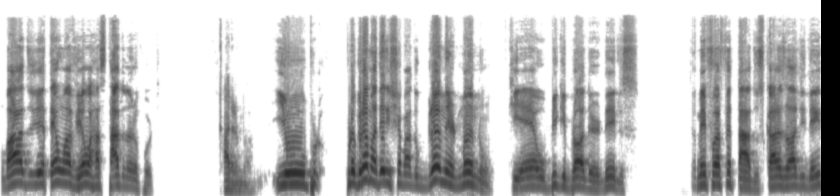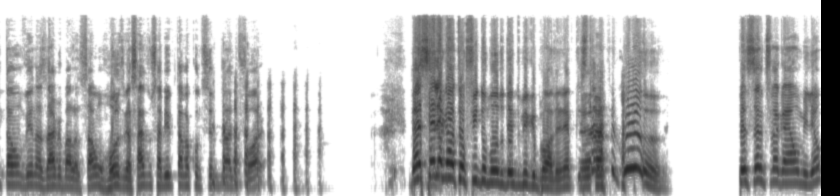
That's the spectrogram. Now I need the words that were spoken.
tombados e até um avião arrastado no aeroporto. Caramba. E o pro programa deles chamado Gran Hermano, que é o Big Brother deles, também foi afetado. Os caras lá de dentro estavam vendo as árvores balançar, um rosto gastado, não sabia o que estava acontecendo do lado de fora. Deve ser legal ter o fim do mundo dentro do Big Brother, né? Porque você tá tranquilo. Pensando que você vai ganhar um milhão.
